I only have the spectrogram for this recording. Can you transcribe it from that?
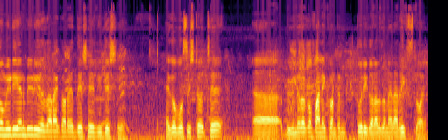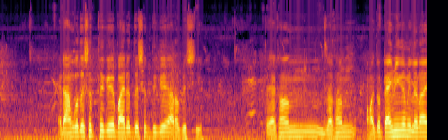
কমেডিয়ান ভিডিও যারা করে দেশে বিদেশে এগো বৈশিষ্ট্য হচ্ছে বিভিন্ন রকম পানি কন্টেন্ট তৈরি করার জন্য এরা রিস্ক লয়। এটা আমগো দেশের থেকে বাইরের দেশের দিকে আরও বেশি। তো এখন যখন হয়তো টাইমিংয়ে মিলে নাই,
